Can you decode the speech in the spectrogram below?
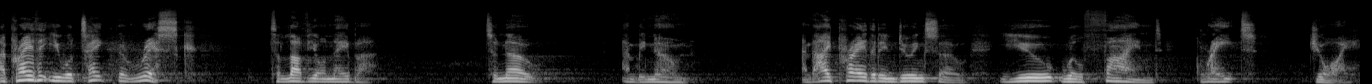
I pray that you will take the risk to love your neighbor, to know and be known. And I pray that in doing so, you will find great joy.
